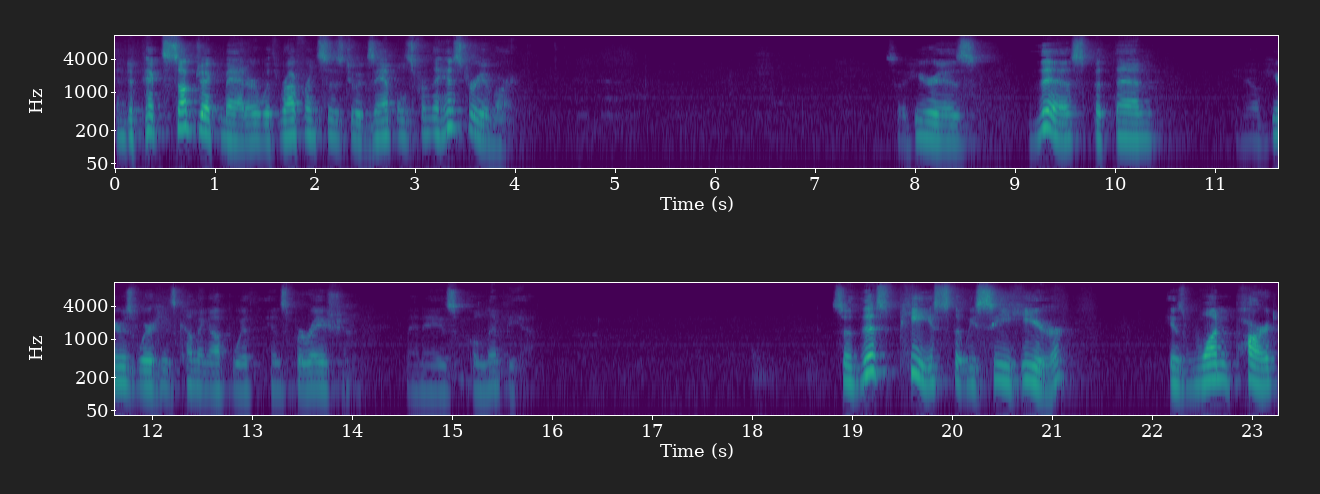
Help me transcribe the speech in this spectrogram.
and depict subject matter with references to examples from the history of art. So here is this, but then, you know, here's where he's coming up with inspiration Manet's Olympia. So this piece that we see here is one part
